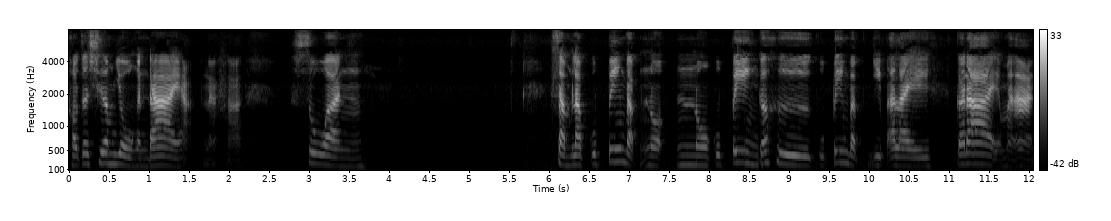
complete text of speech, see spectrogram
เขาจะเชื่อมโยงกันได้อะนะคะ ส่วนสำหรับ grouping แบบ no no grouping ก็คือ grouping แบบหยิบอะไรก็ได้มาอ่าน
